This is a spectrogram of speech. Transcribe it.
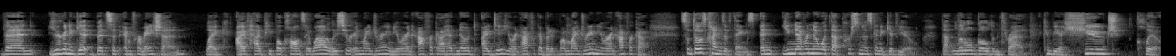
then you're going to get bits of information. Like I've had people call and say, wow, Elise you're in my dream. You were in Africa. I had no idea you were in Africa, but in my dream, you were in Africa. So those kinds of things. And you never know what that person is going to give you. That little golden thread it can be a huge clue.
